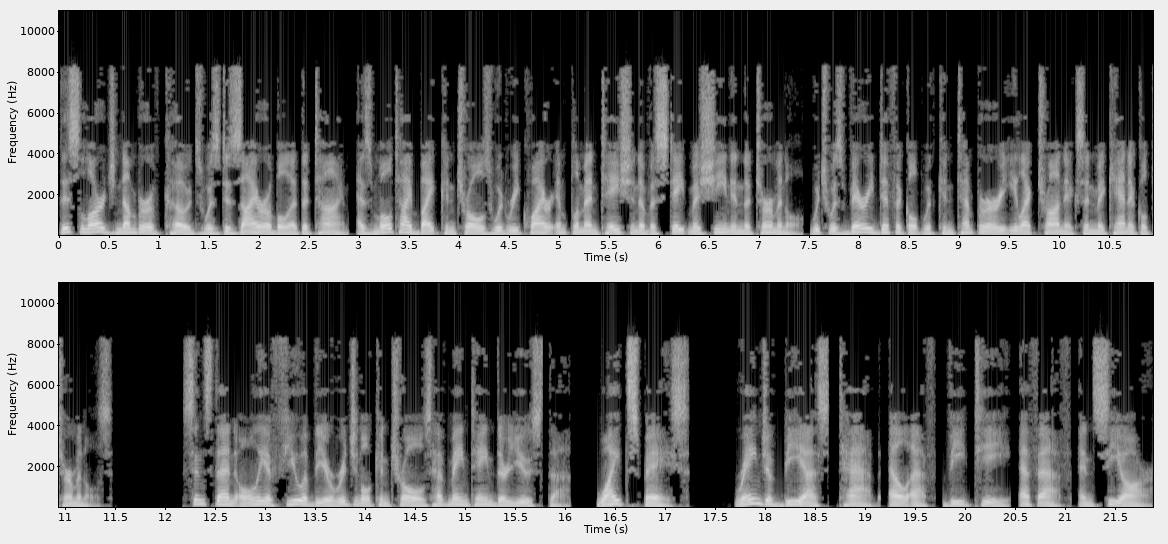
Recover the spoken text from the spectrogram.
This large number of codes was desirable at the time, as multi-byte controls would require implementation of a state machine in the terminal, which was very difficult with contemporary electronics and mechanical terminals. Since then only a few of the original controls have maintained their use the white space Range of BS, tab, LF, VT, FF, and CR.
